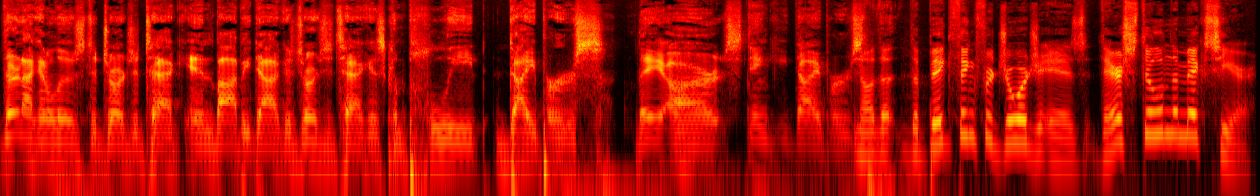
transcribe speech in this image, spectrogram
they're not going to lose to Georgia Tech in Bobby because Georgia Tech is complete diapers. They are stinky diapers. No, the the big thing for Georgia is they're still in the mix here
